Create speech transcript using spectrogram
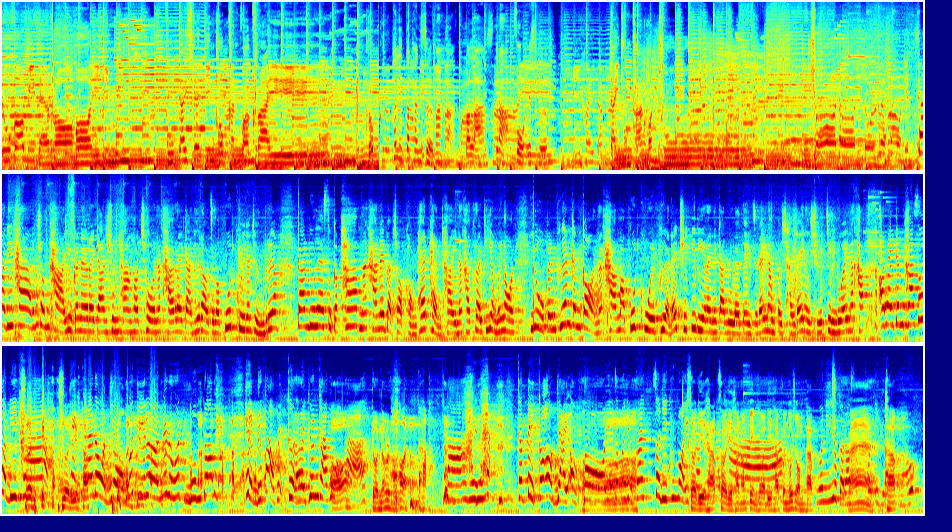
ดูก็มีแต่รอยยิ้ม ถูกใจเสียจริงครบครันกว่าใคร ครบเครื่องผลิตภัณฑ์เสริมอาหาร Balance Stra 4S Herb มีให้ดังใจชุมทางฮอตชูโชว์โด สวัสดีค่ะท่านผู้ชมค่ะอยู่กันในรายการชุมทางฮอตโชว์นะคะ รายการที่เราจะมาพูดคุยกันถึงเรื่อง การดูแลสุขภาพนะคะ ในแบบฉบับของแพทย์แผนไทยนะคะ ใครที่ยังไม่นอนอยู่เป็นเพื่อนกันก่อนนะคะ มาพูดคุยเผื่อได้ทริคดีๆอะไรในการดูแลตัวเองจะได้นำไปใช้ได้ในชีวิตจริงด้วยนะคะ อะไรกันคะสวัสดีค่ะสวัสดีครับสวัสดีครับเห็นกระโดดโยงเมื่อกี้เลยไม่รู้มุมกล้องเห็นหรือเปล่าเกิดอะไรขึ้นคะคุณหมอคะโดนน้ำร้อนดักตายแล้ว กระติกก็ออกใหญ่ออกโตอ๋อ ยังจะมาอยู่ใกล้สวัสดีคุณหมออีกสวัสดีครับงสวัสดีครับน้องปิ่นสวัสดีครับคุณผู้ชมครับวันนี้อยู่กับเราสองคนอีกคแล้รัว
